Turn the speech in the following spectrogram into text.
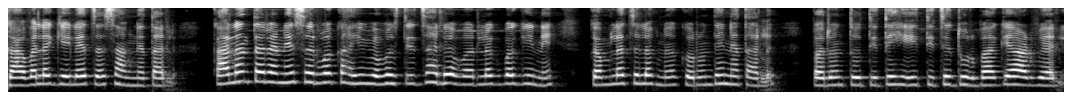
गावाला गेल्याचं सांगण्यात आलं. कालांतराने सर्व काही व्यवस्थित झाल्यावर लगबगीने कमलाचं लग्न करून देण्यात आलं. परंतु तिथेही तिचे दुर्भाग्य आडवे आले.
